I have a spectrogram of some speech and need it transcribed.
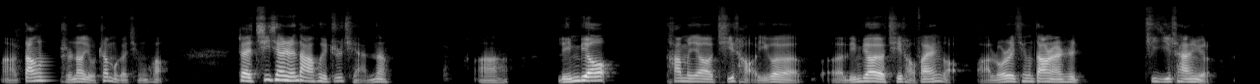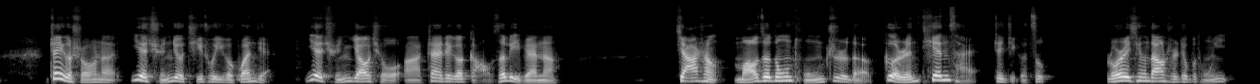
啊。当时呢，有这么个情况，在七千人大会之前呢，啊，林彪他们要起草一个呃，林彪要起草发言稿啊，罗瑞卿当然是积极参与了。这个时候呢，叶群就提出一个观点，叶群要求啊，在这个稿子里边呢。加上毛泽东同志的个人天才这几个字，罗瑞卿当时就不同意。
